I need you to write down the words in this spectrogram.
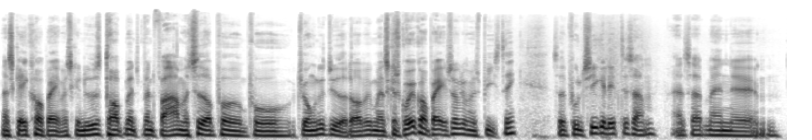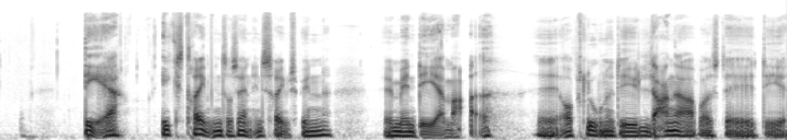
man skal ikke hoppe af, man skal nyde stop, mens man farer, man sidder på, på jungledyret deroppe. Ikke? Man skal sgu ikke hoppe af, så bliver man spist. Ikke? Så politik er lidt det samme. Altså, man, øh, det er ekstremt interessant, ekstremt spændende, øh, men det er meget øh, opslugende. Det er lange arbejdsdage, det er,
